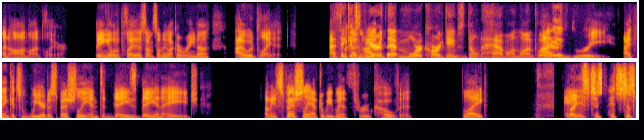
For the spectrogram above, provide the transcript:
An online player. Being able to play this on something like Arena, I would play it. I think it's Because I- weird that more card games don't have online players. I agree. I think it's weird, especially in today's day and age. I mean, especially after we went through COVID. Like, Like- it's just, it's just,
